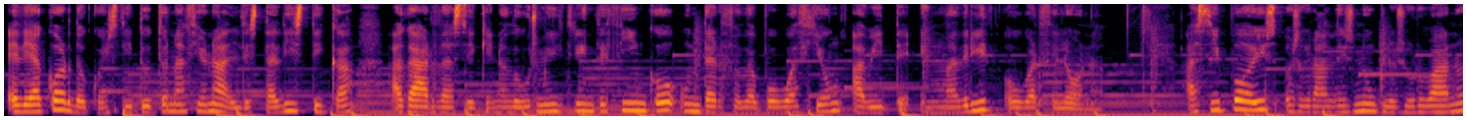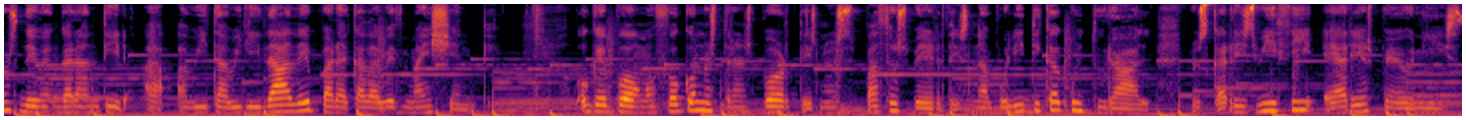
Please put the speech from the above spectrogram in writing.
E de acordo co Instituto Nacional de Estadística, agárdase que no 2035 un terzo da poboación habite en Madrid ou Barcelona. Así pois, os grandes núcleos urbanos deben garantir a habitabilidade para cada vez máis xente o que pon o foco nos transportes, nos espazos verdes, na política cultural, nos carris bici e áreas peonís,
